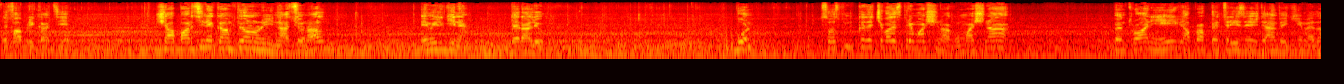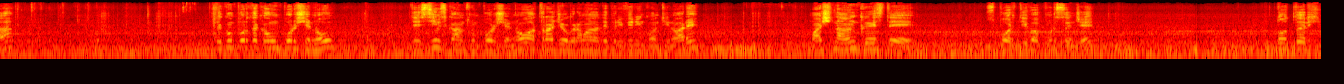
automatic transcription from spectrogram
de fabricație și aparține campionului național Emil Ghinea de raliu. Bun, să vă spun câte ceva despre mașina. Cu mașina pentru anii ei, aproape 30 de ani vechime, da? Se comportă ca un Porsche nou, te simți ca într-un Porsche nou, atrage o grămadă de priviri în continuare. Mașina încă este sportivă pur sânge. Dotări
